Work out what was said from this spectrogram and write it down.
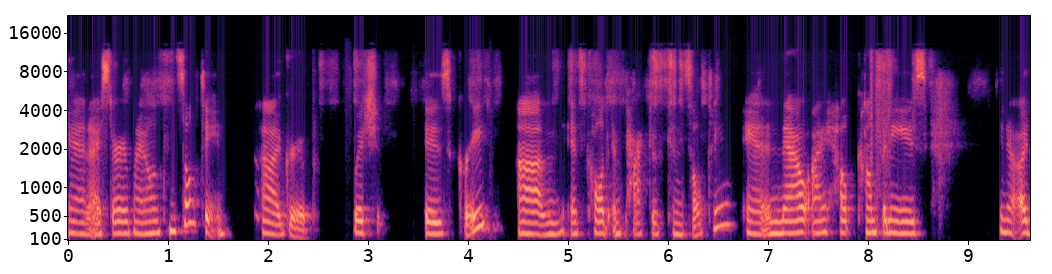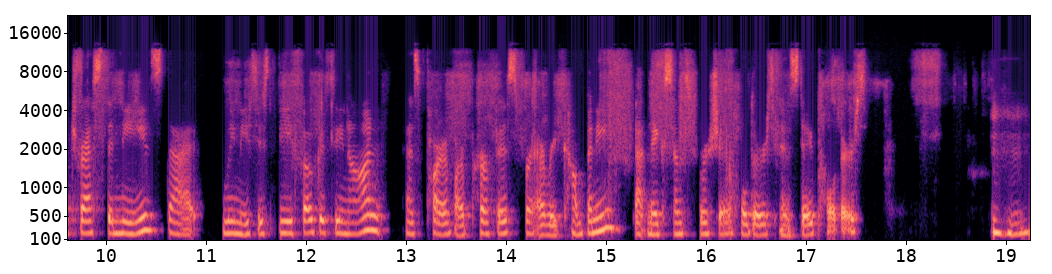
and I started my own consulting uh, group, which is great. Um, it's called Impactive Consulting, and now I help companies you know address the needs that we need to be focusing on as part of our purpose for every company that makes sense for shareholders and stakeholders mm-hmm.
